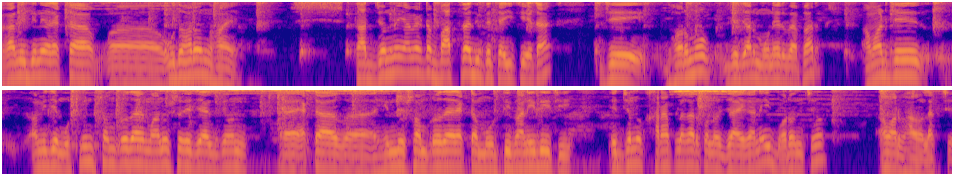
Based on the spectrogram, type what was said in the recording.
আগামী দিনের একটা উদাহরণ হয়। তার জন্যই আমি একটা বার্তা দিতে চাইছি এটা, যে ধর্ম যে যার মনের ব্যাপার, আমার যে আমি যে মুসলিম সম্প্রদায়ের মানুষ হয়ে যে একজন একটা হিন্দু সম্প্রদায়ের একটা মূর্তি বানিয়ে দিয়েছি এর জন্য খারাপ লাগার কোনো জায়গা নেই বরঞ্চ আমার ভালো লাগছে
